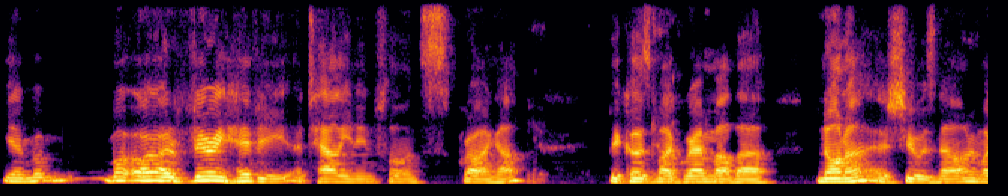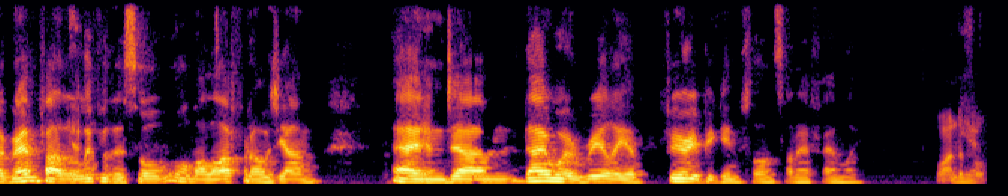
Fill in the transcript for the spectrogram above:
yeah, m- my, I had a very heavy Italian influence growing up Yeah. because my grandmother Nonna, as she was known, and my grandfather Yeah. lived with us all, all my life when I was young, and um, they were really a very big influence on our family. Wonderful.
